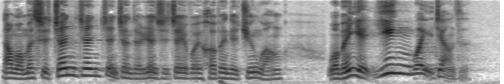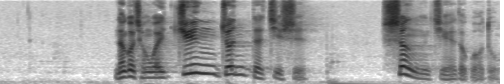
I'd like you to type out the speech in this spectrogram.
那我们是真真正正的认识这位和平的君王。我们也因为这样子，能够成为君尊的祭司。圣洁的国度，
